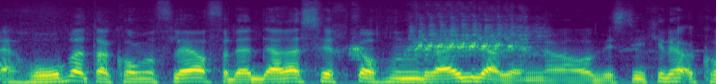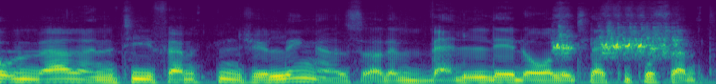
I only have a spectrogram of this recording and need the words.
jeg håper at det kommer flere, for det der er ca. 100 egg der inne. Og hvis ikke det har kommet mer enn 10-15 kyllinger, så er det veldig dårlig klekkeprosent.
